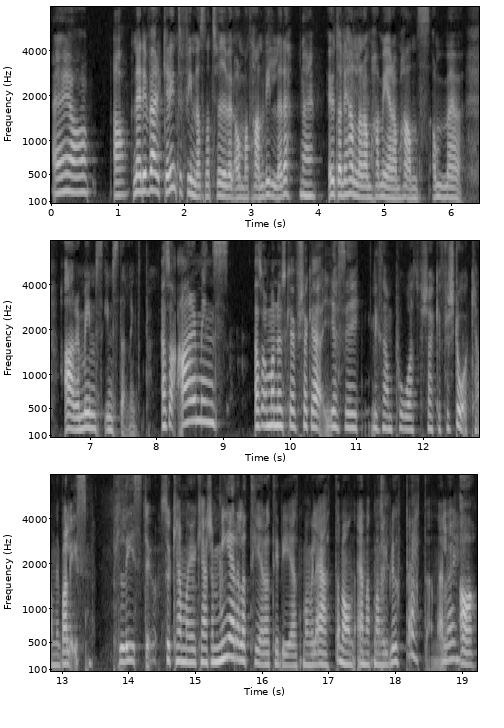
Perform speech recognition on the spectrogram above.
Ja. Ja, ja. Nej, det verkar inte finnas något tvivel om att han ville det. Nej. Utan det handlar om, mer om hans, om eh, Armins inställning typ. Alltså Armins, alltså om man nu ska försöka ge sig liksom på att försöka förstå kannibalism. Please do. Så kan man ju kanske mer relatera till det att man vill äta någon än att man vill bli uppäten, eller? Ja.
